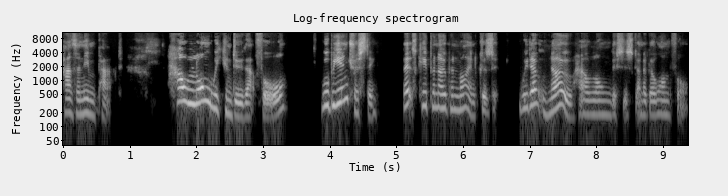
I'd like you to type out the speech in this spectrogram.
has an impact. How long we can do that for will be interesting. Let's keep an open mind because we don't know how long this is going to go on for.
